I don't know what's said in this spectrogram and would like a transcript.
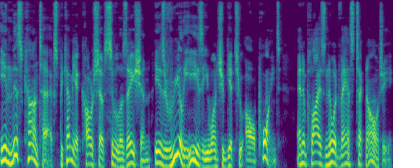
In this context, becoming a Kardashev civilization is really easy once you get to our point, and implies no advanced technology,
